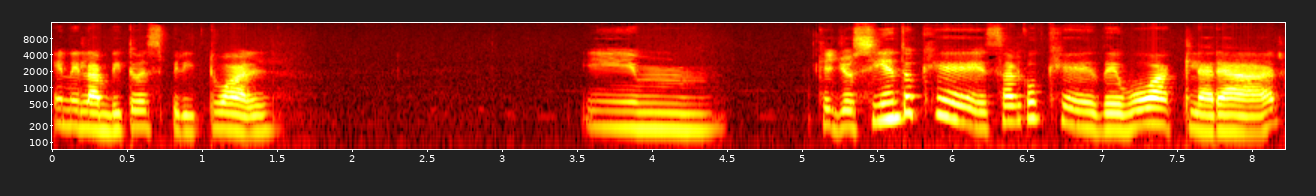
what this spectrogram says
en el ámbito espiritual. Y mm, que yo siento que es algo que debo aclarar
